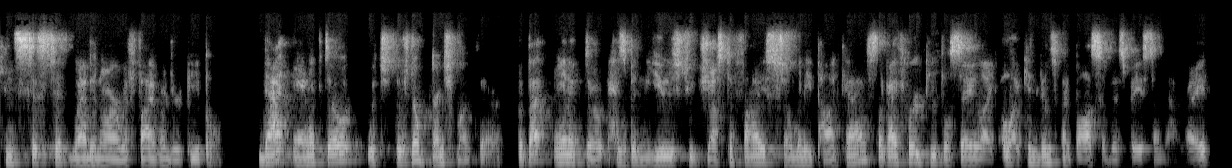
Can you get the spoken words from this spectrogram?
consistent webinar with 500 people that anecdote, which there's no benchmark there, but that anecdote has been used to justify so many podcasts. Like I've heard people say, like, "Oh, I convinced my boss of this based on that," right?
